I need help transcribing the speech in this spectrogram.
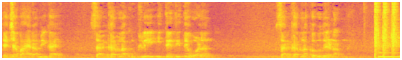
त्याच्या बाहेर आम्ही काय? सरकारला कुठली इथे तिथे वळण सरकारला करू देणार नाही.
